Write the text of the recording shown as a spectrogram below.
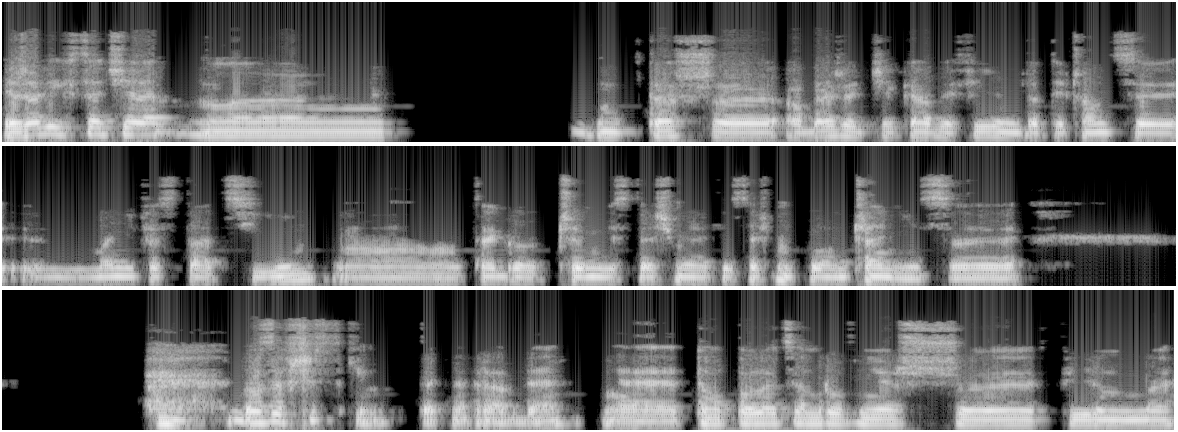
Jeżeli chcecie mm, też e, obejrzeć ciekawy film dotyczący manifestacji, mm, tego czym jesteśmy, jak jesteśmy połączeni z no ze wszystkim tak naprawdę, e, to polecam również e, film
